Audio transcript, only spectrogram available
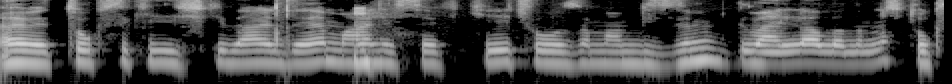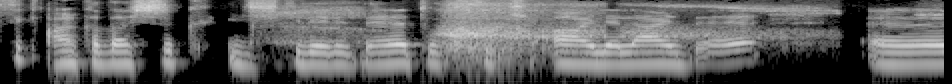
Evet, toksik ilişkiler de maalesef ki çoğu zaman bizim güvenli alanımız toksik arkadaşlık ilişkileri de, toksik aileler de e,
